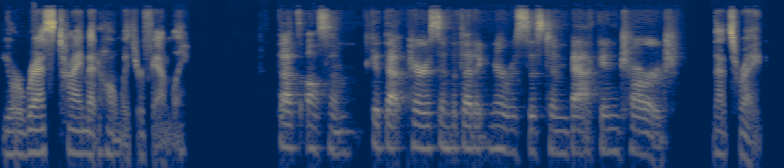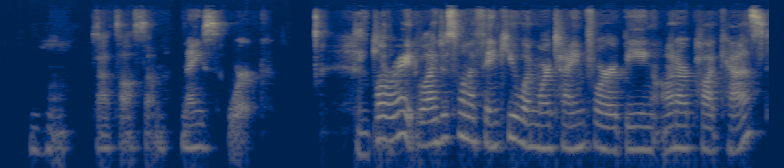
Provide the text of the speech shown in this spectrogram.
your rest time at home with your family. That's awesome. Get that parasympathetic nervous system back in charge. That's right. Mm-hmm. that's awesome. Nice work Thank you. All right. Well, I just want to thank you one more time for being on our podcast,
